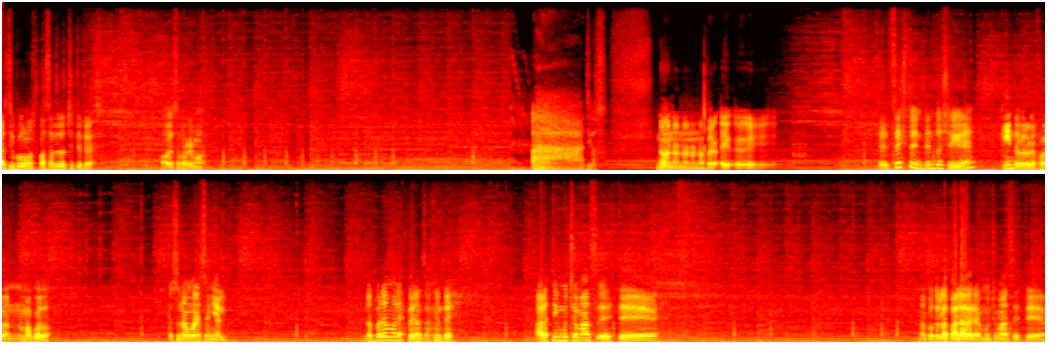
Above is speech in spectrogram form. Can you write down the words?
A ver si podemos pasar del 83. Oh, eso me rimó. Ah, Dios. No, no, no, no, no, pero... Eh, eh, eh. Si el sexto intento llegué... Quinto creo que fue, no me acuerdo. Es una buena señal. No perdemos la esperanza, gente. Ahora estoy mucho más, este... No encuentro la palabra, mucho más, este...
